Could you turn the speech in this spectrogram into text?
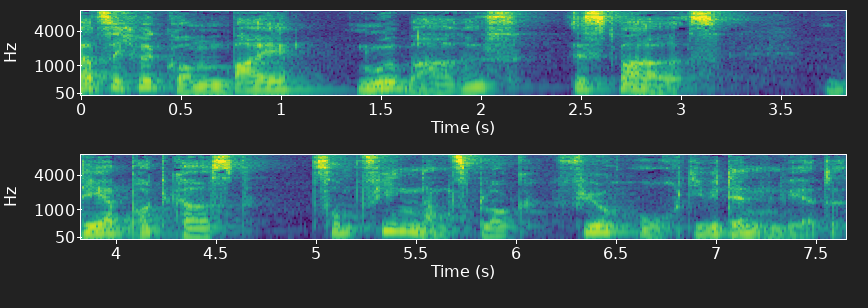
Herzlich willkommen bei Nur Bares ist Wahres, der Podcast zum Finanzblock für Hochdividendenwerte.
